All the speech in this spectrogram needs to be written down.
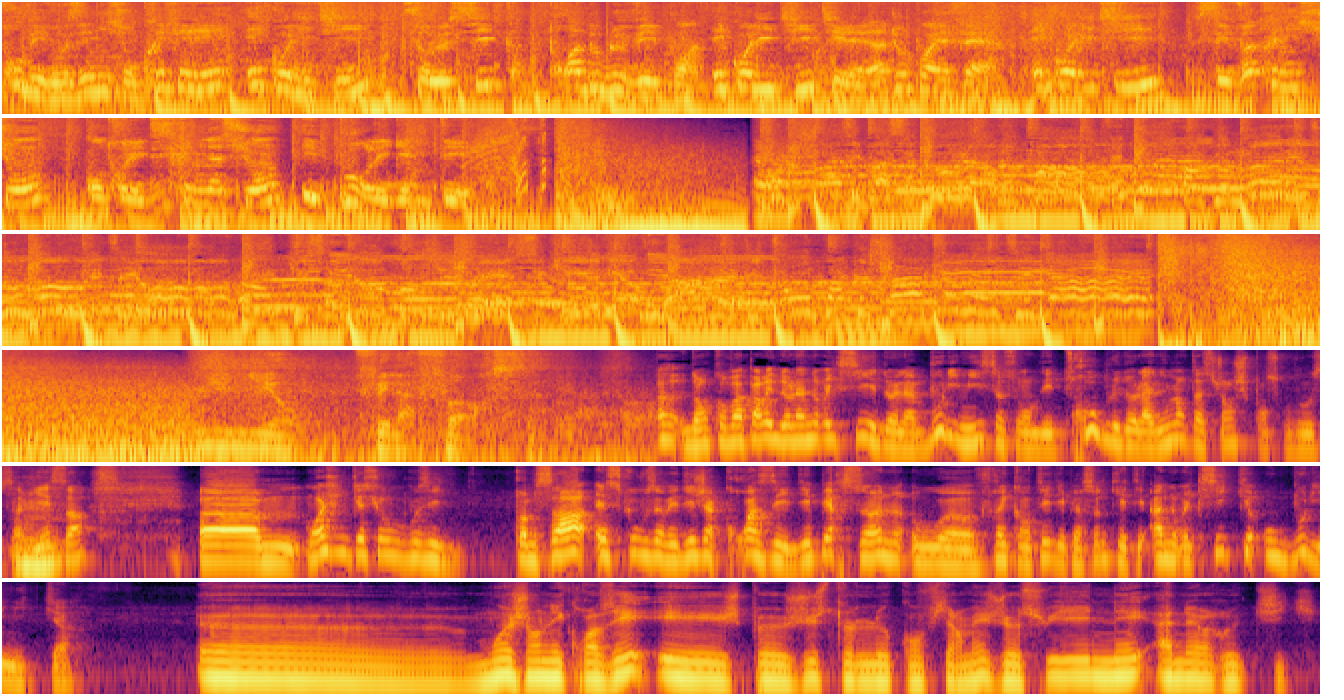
Retrouvez vos émissions préférées Equality sur le site www.equality-radio.fr. Equality, c'est votre émission contre les discriminations et pour l'égalité. L'union fait la force. Ah, Donc on va parler de l'anorexie et de la boulimie. Ce sont des troubles de l'alimentation. Je pense que vous saviez Mhm. ça. Euh, moi j'ai une question à vous poser comme ça. Est-ce que vous avez déjà croisé des personnes ou euh, fréquenté des personnes qui étaient anorexiques ou boulimiques? Euh, moi, j'en ai croisé et je peux juste le confirmer. Je suis né anorexique.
